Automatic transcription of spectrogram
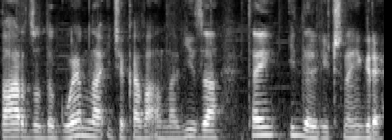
bardzo dogłębna i ciekawa analiza tej idyllicznej gry.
